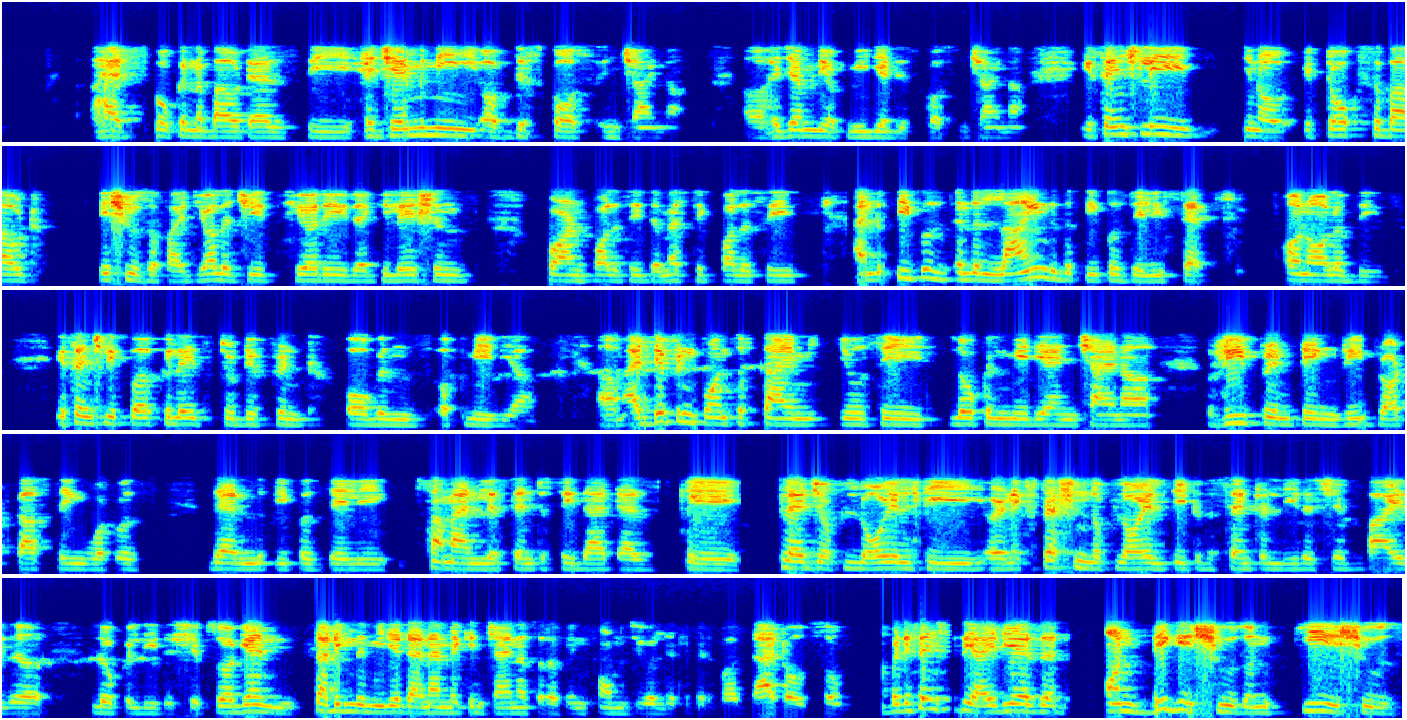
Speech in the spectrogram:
had spoken about as the hegemony of discourse in China, uh, hegemony of media discourse in China. Essentially, you know, it talks about issues of ideology, theory, regulations, foreign policy, domestic policy, and the people and the line that the People's Daily sets on all of these essentially percolates to different organs of media. Um, at different points of time, you'll see local media in China reprinting, rebroadcasting what was there in the People's Daily. Some analysts tend to see that as a pledge of loyalty or an expression of loyalty to the central leadership by the local leadership. So again, studying the media dynamic in China sort of informs you a little bit about that also. But essentially the idea is that on big issues, on key issues,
